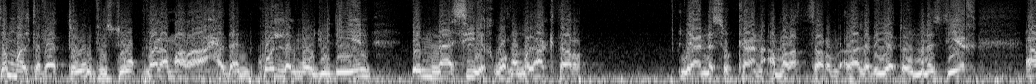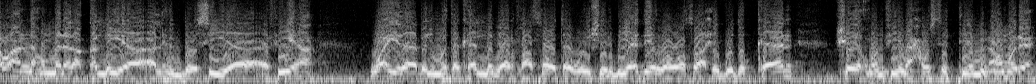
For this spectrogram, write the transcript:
ثم التفت في السوق فلم أرى أحدا. كل الموجودين إما سيخ وهم الأكثر لأن سكان أمرتسر غالبيتهم من السيخ أو أنهم من الأقلية الهندوسية فيها. وإذا بالمتكلم يرفع صوته ويشير بيده وهو صاحب دكان شيخ في نحو الستين من عمره.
